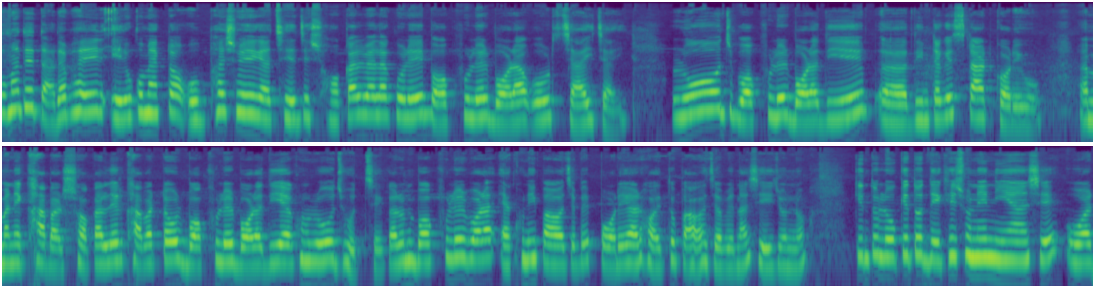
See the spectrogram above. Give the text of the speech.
তোমাদের দাদা ভাইয়ের এরকম একটা অভ্যাস হয়ে গেছে যে সকালবেলা করে বকফুলের বড়া ওর চাই চাই। রোজ বকফুলের বড়া দিয়ে দিনটাকে স্টার্ট করে ও। মানে খাবার, সকালের খাবারটা ওর বকফুলের বড়া দিয়ে এখন রোজ হচ্ছে। কারণ বকফুলের বড়া এখনই পাওয়া যাবে, পরে আর হয়তো পাওয়া যাবে না সেই জন্য। কিন্তু লোকে তো দেখে শুনে নিয়ে আসে, ও আর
